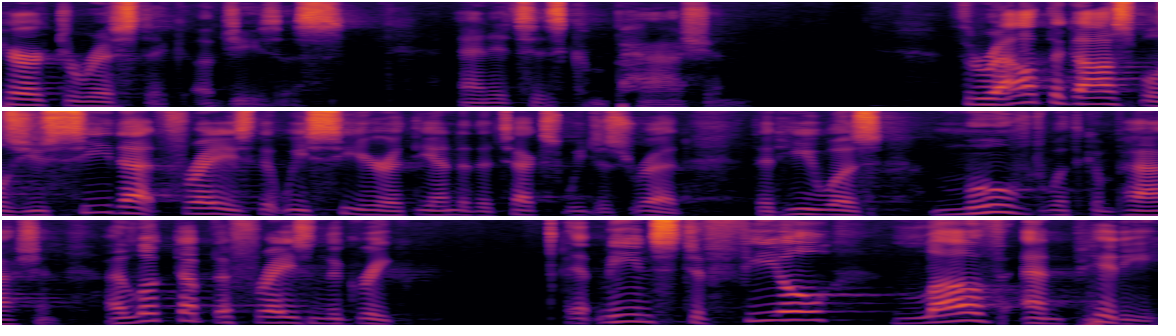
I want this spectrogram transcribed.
characteristic of Jesus and it's his compassion. Throughout the Gospels, you see that phrase that we see here at the end of the text we just read that he was moved with compassion. I looked up the phrase in the Greek. It means to feel love and pity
